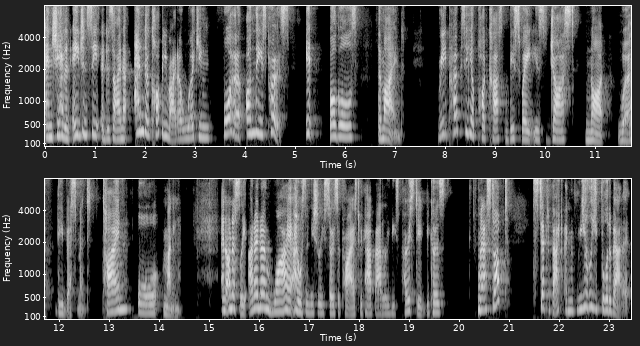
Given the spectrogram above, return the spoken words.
And she had an agency, a designer, and a copywriter working for her on these posts. It boggles the mind. Repurposing your podcast this way is just not worth the investment, time or money. And honestly, I don't know why I was initially so surprised with how badly these posts did because when I stopped, stepped back, and really thought about it,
